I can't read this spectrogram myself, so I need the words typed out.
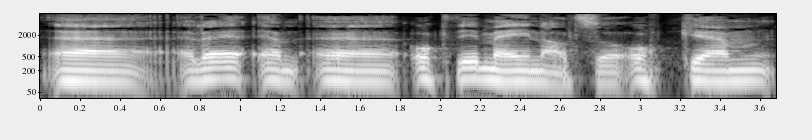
Eh, eller en, eh, och det är Maine alltså. Och, ehm,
